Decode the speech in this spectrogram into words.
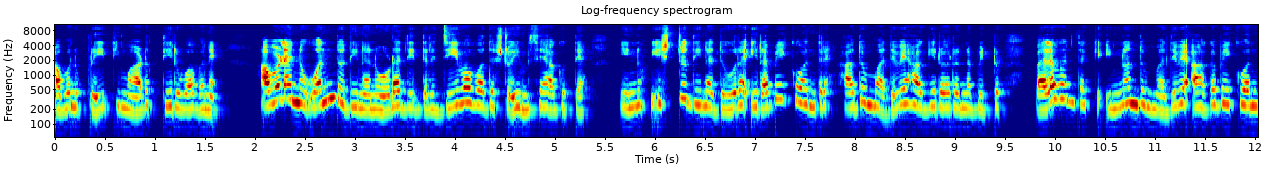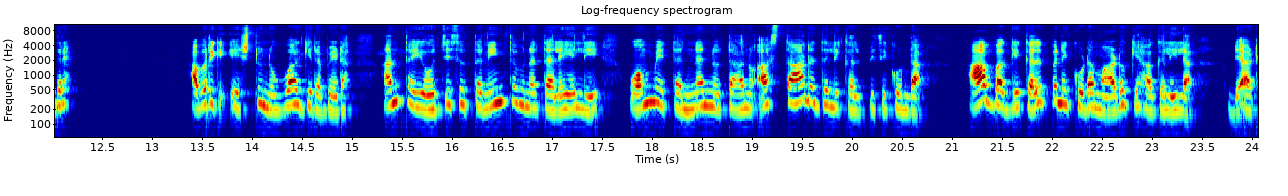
ಅವನು ಪ್ರೀತಿ ಮಾಡುತ್ತಿರುವವನೇ. ಅವಳನ್ನು ಒಂದು ದಿನ ನೋಡದಿದ್ದರೆ ಜೀವವಾದಷ್ಟು ಹಿಂಸೆ ಆಗುತ್ತೆ. ಇನ್ನು ಇಷ್ಟು ದಿನ ದೂರ ಇರಬೇಕು ಅಂದರೆ ಅದು ಮದುವೆ ಆಗಿರೋರನ್ನು ಬಿಟ್ಟು ಬಲವಂತಕ್ಕೆ ಇನ್ನೊಂದು ಮದುವೆ ಆಗಬೇಕು ಅಂದರೆ? ಅವರಿಗೆ ಎಷ್ಟು ನೋವಾಗಿರಬೇಡ ಅಂತ ಯೋಚಿಸುತ್ತ ನಿಂತವನ ತಲೆಯಲ್ಲಿ ಒಮ್ಮೆ ತನ್ನನ್ನು ತಾನು ಆ ಸ್ಥಾನದಲ್ಲಿ ಕಲ್ಪಿಸಿಕೊಂಡ. ಆ ಬಗ್ಗೆ ಕಲ್ಪನೆ ಕೂಡ ಮಾಡೋಕೆ ಆಗಲಿಲ್ಲ. ಡ್ಯಾಡ್,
